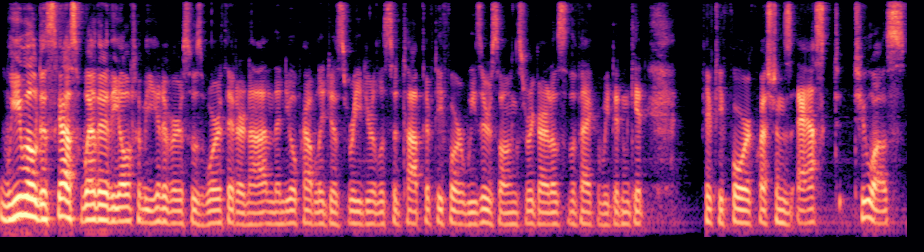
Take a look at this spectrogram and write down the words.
we will discuss whether the Ultimate Universe was worth it or not, and then you'll probably just read your list of top 54 Weezer songs, regardless of the fact that we didn't get 54 questions asked to us.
